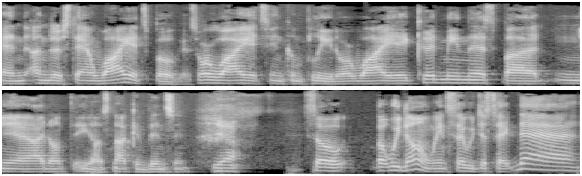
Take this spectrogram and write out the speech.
and understand why it's bogus or why it's incomplete or why it could mean this, but yeah, I don't, you know, it's not convincing. Yeah. So but we don't. We instead we just say, nah,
